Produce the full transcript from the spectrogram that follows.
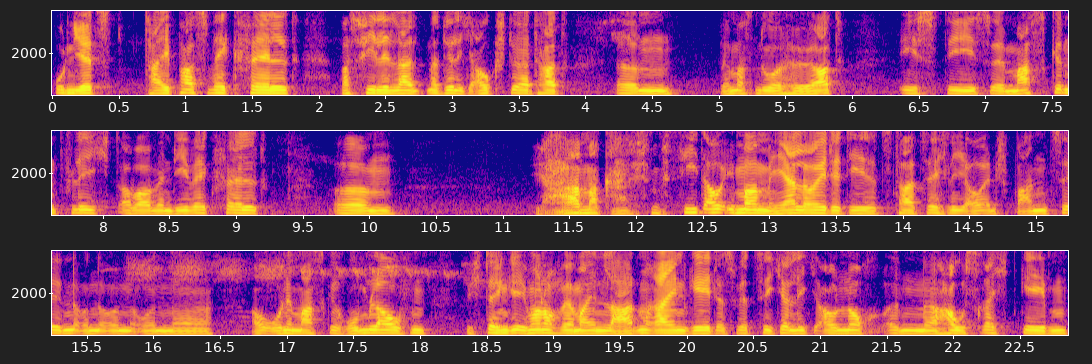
und jetzt Taipass wegfällt, was viele natürlich auch gestört hat, ähm, wenn man es nur hört, ist diese Maskenpflicht, aber wenn die wegfällt, ähm, ja, man, kann, man, sieht auch immer mehr Leute, die jetzt tatsächlich auch entspannt sind und, und, und äh, auch ohne Maske rumlaufen. Ich denke immer noch, wenn man in den Laden reingeht, es wird sicherlich auch noch ein Hausrecht geben.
